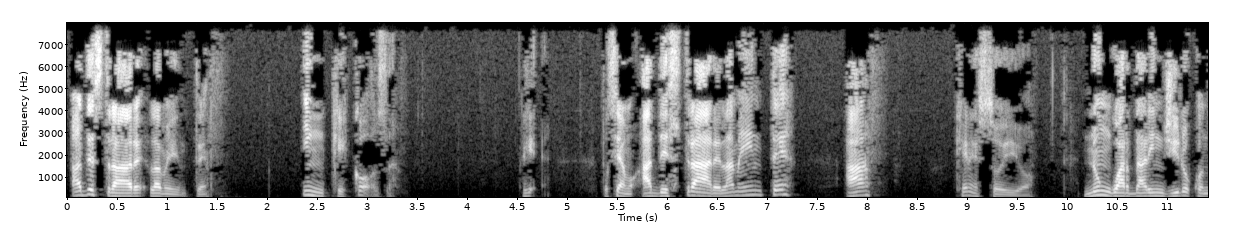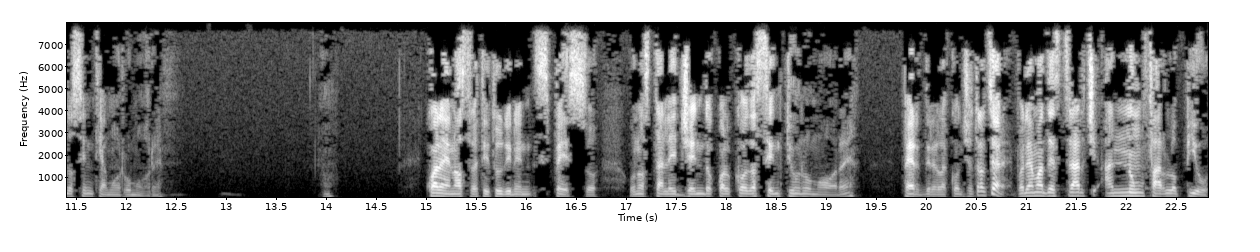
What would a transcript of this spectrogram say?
addestrare la mente. In che cosa? Perché possiamo addestrare la mente a, che ne so io, non guardare in giro quando sentiamo un rumore. Qual è la nostra attitudine spesso? Uno sta leggendo qualcosa, sente un rumore, perdere la concentrazione. Vogliamo addestrarci a non farlo più,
